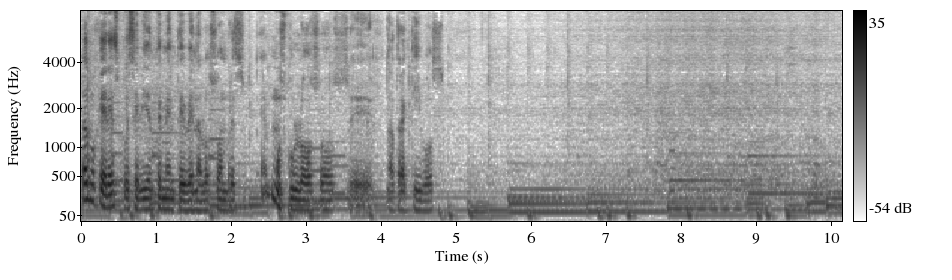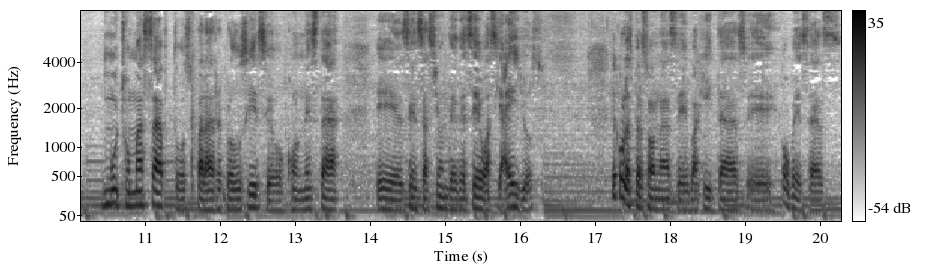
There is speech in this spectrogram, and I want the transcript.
Las mujeres, pues evidentemente ven a los hombres eh, musculosos, eh, atractivos. mucho más aptos para reproducirse o con esta eh, sensación de deseo hacia ellos que con las personas bajitas, obesas,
